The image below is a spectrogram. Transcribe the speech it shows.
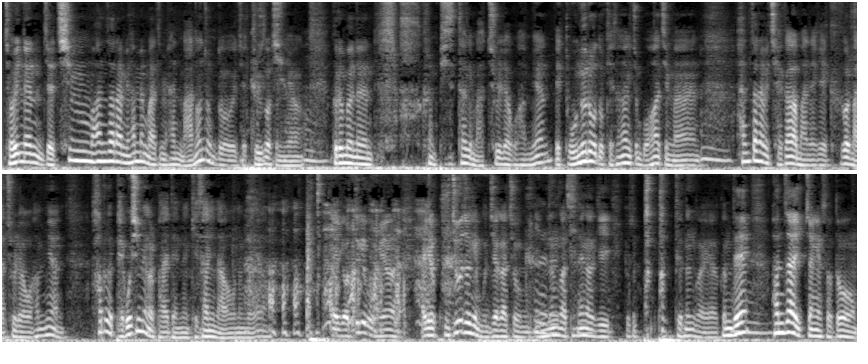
저희는 이제 침 한 사람이 한 명 맞으면 한 만 원 정도 이제 들거든요. 음. 그러면은 하, 그럼 비슷하게 맞추려고 하면 예, 돈으로도 계산하기 좀 뭐하지만 음. 한 사람이 제가 만약에 그걸 맞추려고 하면 하루에 150명을 봐야 되는 계산이 나오는 거예요. 아, 이게 어떻게 보면 아, 이런 구조적인 문제가 좀 있는 것 그렇죠. 같은 생각이 요즘 팍팍 드는 거예요. 근데 음. 환자 입장에서도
